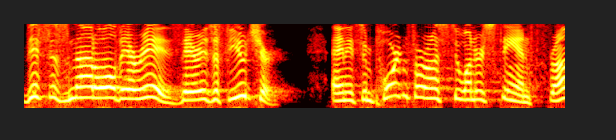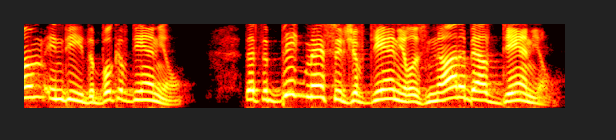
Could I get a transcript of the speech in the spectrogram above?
this is not all there is. There is a future. And it's important for us to understand from indeed the book of Daniel that the big message of Daniel is not about Daniel.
